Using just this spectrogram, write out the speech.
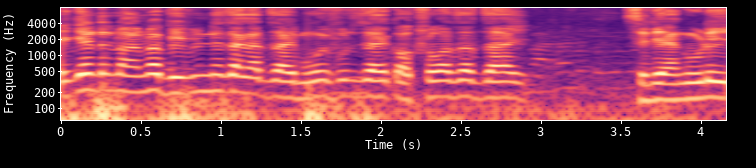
এইখানটা না আমরা বিভিন্ন জায়গায় যাই। মহিপুর যাই কক্সবাজার যাই। সিডিয়াং উড়ি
